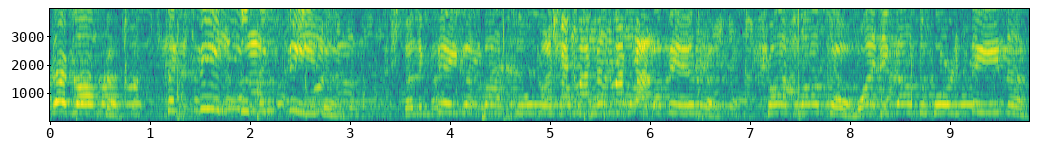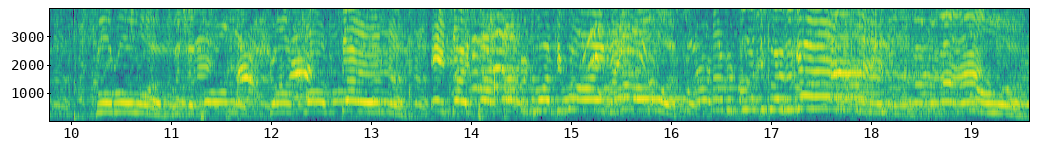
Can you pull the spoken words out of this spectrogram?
Deadlock, 16 to 16. Daligdega pass to number 21, Amir. Shot clock, winding down to 14. Guru with the ball, shot clock 10. Inside pass, number 25. No! Number 25 again! No!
